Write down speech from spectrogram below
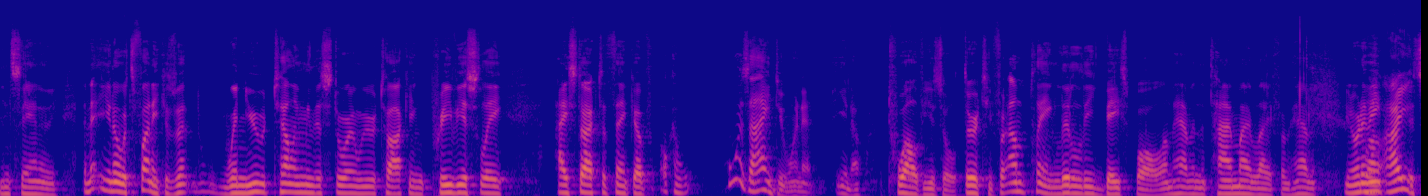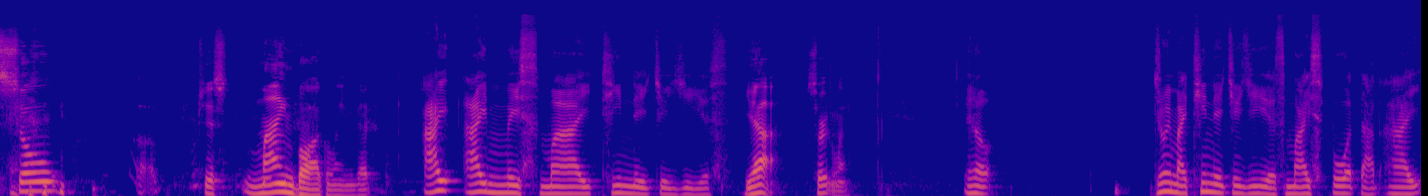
Insanity. And you know, it's funny because when, you were telling me this story and we were talking previously, I start to think of, okay, what was I doing at, you know, 12 years old, 13? I'm playing Little League Baseball. I'm having the time of my life. I'm having, you know what I mean? I- it's so uh, just mind-boggling. That I I miss my teenager years. yeah, certainly. You know, during my teenager years, my sport that I,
